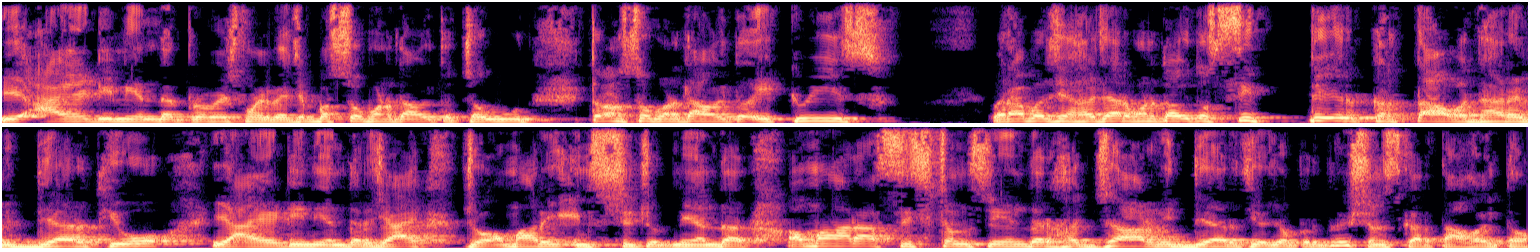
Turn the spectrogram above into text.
એ આઈઆઈટી ની અંદર પ્રવેશ મેળવે છે. બસો ભણતા હોય તો ચૌદ, ત્રણસો ભણતા હોય તો એકવીસ, બરાબર છે? હજાર ભણતા હોય તો સિત્તેર કરતા વધારે વિદ્યાર્થીઓ એ આઈઆઈટી ની અંદર જાય. જો અમારી ઇન્સ્ટિટ્યૂટની અંદર, અમારા સિસ્ટમ્સની અંદર હજાર વિદ્યાર્થીઓ જો પ્રિપરેશન્સ કરતા હોય તો.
